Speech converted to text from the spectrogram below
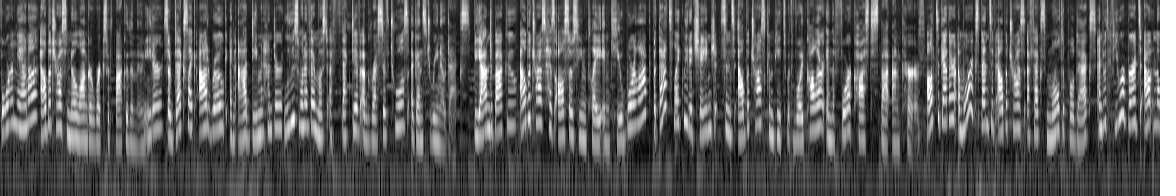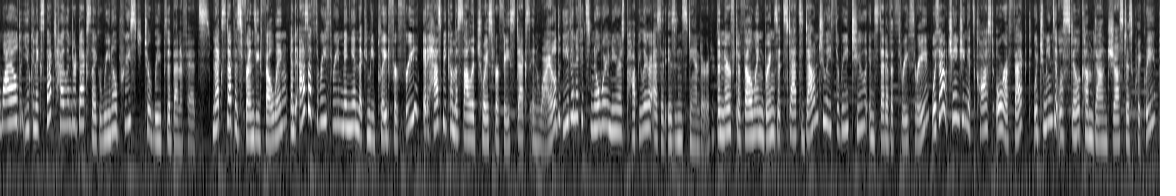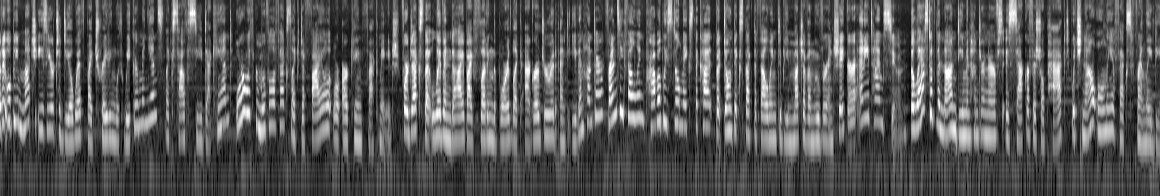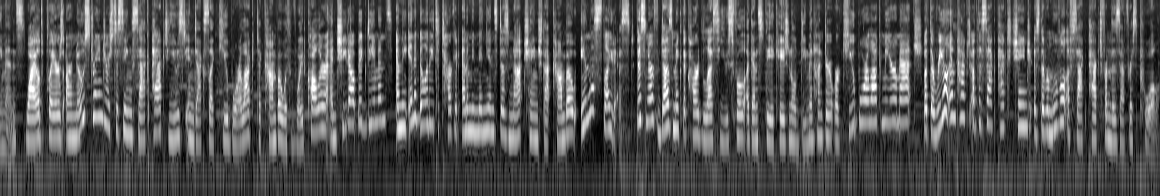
4 mana, Albatross no longer works with Baku the Moon Eater, so decks like Odd Rogue and Odd Demon Hunter lose one of their most effective aggressive tools against Reno decks. Beyond Baku, Albatross has also seen play in Cube Warlock, but that's likely to change since Albatross competes with Voidcaller in the 4 cost spot on Curve. Altogether, a more expensive Albatross affects multiple decks, and with fewer birds out in the wild, you can expect Highlander decks like Reno Priest to reap the benefits. Next up is Frenzied Felwing, and as a 3-3 minion that can be played for free, it has become a solid choice for face decks in wild, even if it's nowhere near as popular as it is in standard. The nerf to Felwing brings its stats down to a 3-2 instead of a 3-3, without changing its cost or effect, which means it will still come down just as quickly, but it will be much easier to deal with by trading with weaker minions like South Sea Deckhand, or with removal effects like Defile or Arcane Flak Mage. For decks that live and die by flooding the board like Aggro Druid and Even Hunter, Frenzied Felwing probably still makes the cut, but don't expect the Felwing to be much of a mover and shaker anytime soon. The last of the non-Demon Hunter nerfs is Sacrificial Pact, which now only affects friendly demons. Wild players are no strangers to seeing Sac Pact used in decks like Cube Warlock to combo with Voidcaller and cheat out big demons, and the inability to target enemy minions does not change that combo in the slightest. This nerf does make the card less useful against the occasional Demon Hunter or Cube Warlock mirror match, but the real impact of the Sac Pact change is the removal of Sac Pact from the Zephrys pool.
